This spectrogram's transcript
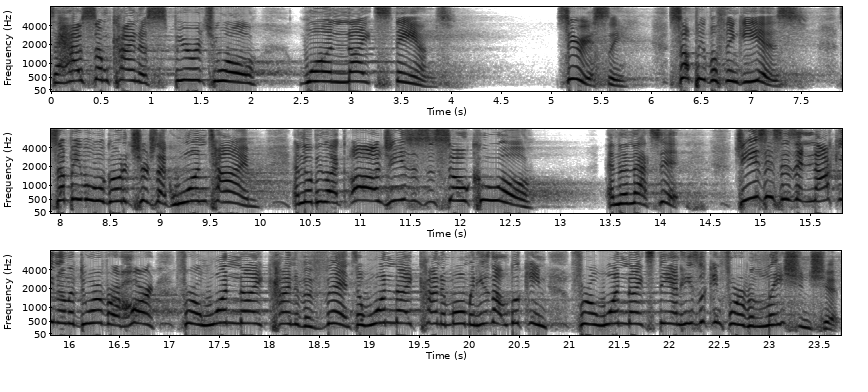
to have some kind of spiritual one night stand. Seriously. Some people think he is. Some people will go to church like one time and they'll be like, oh, Jesus is so cool. And then that's it. Jesus isn't knocking on the door of our heart for a one night kind of event, a one night kind of moment. He's not looking for a one night stand, He's looking for a relationship.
